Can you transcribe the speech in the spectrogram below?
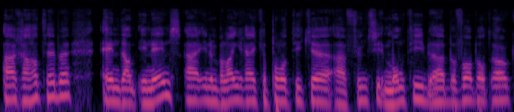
gehad hebben... en dan ineens in een belangrijke politieke functie, Monti bijvoorbeeld ook...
